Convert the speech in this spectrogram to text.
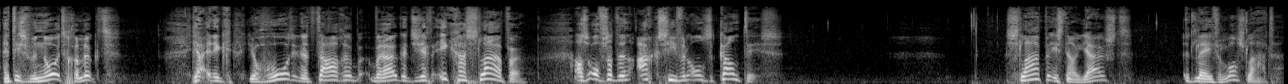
Het is me nooit gelukt. Ja, en ik, je hoort in het taalgebruik dat je zegt, ik ga slapen. Alsof dat een actie van onze kant is. Slapen is nou juist het leven loslaten.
